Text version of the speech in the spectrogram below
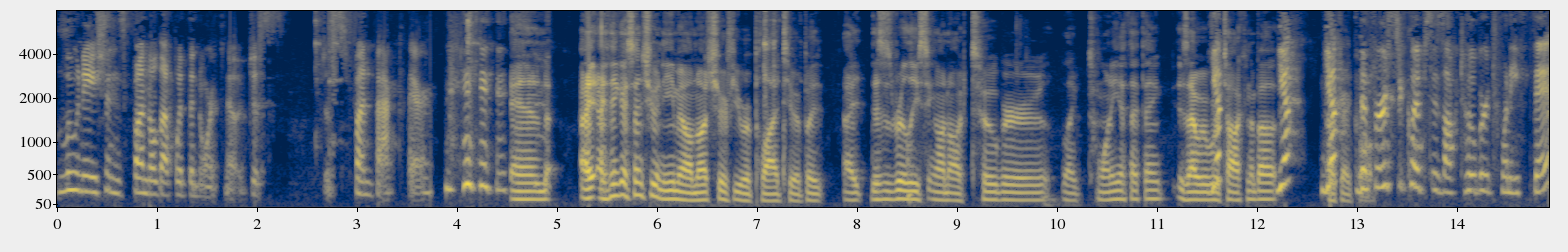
lunations bundled up with the North Node. Just just fun fact there. and I, I, think I sent you an email. I'm not sure if you replied to it, but I this is releasing on October like 20th. I think is that what yep. we're talking about? Yep. Yep. Okay, cool. The first eclipse is October 25th,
